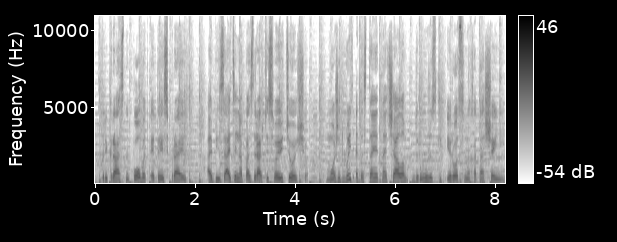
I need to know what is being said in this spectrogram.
– прекрасный повод это исправить. Обязательно поздравьте свою тещу. Может быть, это станет началом дружеских и родственных отношений.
